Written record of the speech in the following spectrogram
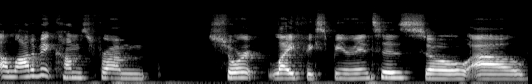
a lot of it comes from short life experiences. So I'll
